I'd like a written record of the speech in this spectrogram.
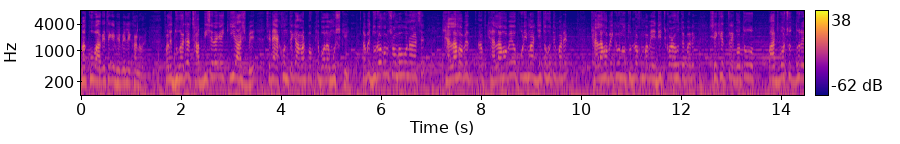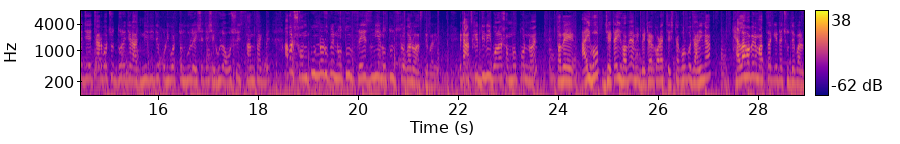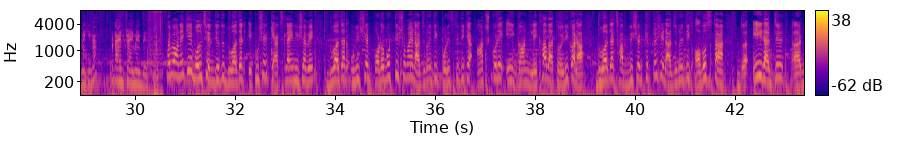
বা খুব আগে থেকে ভেবে লেখা নয়। ফলে দু হাজার ছাব্বিশের আগে কি আসবে, সেটা এখন থেকে আমার পক্ষে বলা মুশকিল। তবে দুরকম সম্ভাবনা আছে। খেলা হবে, খেলা হবেও পরিমার্জিত হতে পারে। খেলা হবে কেউ নতুন রকমভাবে এডিট করা হতে পারে। সেক্ষেত্রে গত পাঁচ বছর ধরে যে, চার বছর ধরে যে রাজনীতিতে পরিবর্তনগুলো এসেছে, সেগুলো অবশ্যই স্থান থাকবে। আবার সম্পূর্ণরূপে নতুন ফ্রেজ নিয়ে নতুন স্লোগানও আসতে পারে। এটা আজকের দিনেই বলা সম্ভবপর নয়। তবে আই হোপ যেটাই হবে, আমি বেটার করার চেষ্টা করব, জানি না। খেলা হবের মাত্রাকে এটা ছুতে পারবে কিনা? But I try my best তবে অনেকেই বলছেন যেহেতু দু হাজার একুশের ক্যাচ লাইন হিসাবে দু হাজার উনিশের পরবর্তী সময়ে রাজনৈতিক পরিস্থিতিকে আঁচ করে এই গান লেখা বা তৈরি করা দু হাজার ছাব্বিশের ক্ষেত্রে সেই রাজনৈতিক অবস্থা, এই রাজ্যের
